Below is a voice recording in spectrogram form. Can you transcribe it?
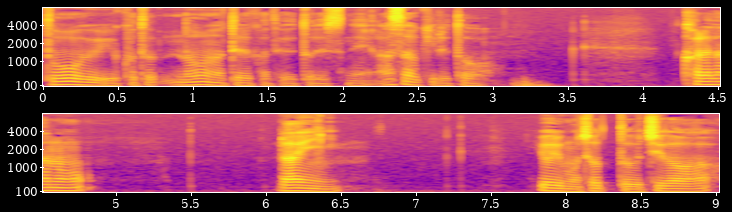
どういうことどうなってるかというとですね朝起きると体のラインよりもちょっと内側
